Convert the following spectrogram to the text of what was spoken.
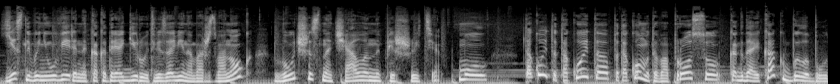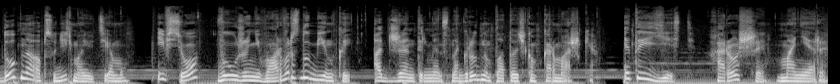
Если вы не уверены, как отреагирует визави на ваш звонок, лучше сначала напишите. Мол, такой-то, такой-то, по такому-то вопросу, когда и как было бы удобно обсудить мою тему. И все, вы уже не варвар с дубинкой, а джентльмен с нагрудным платочком в кармашке. Это и есть хорошие манеры.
